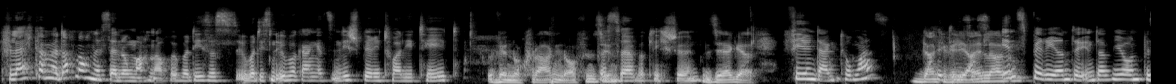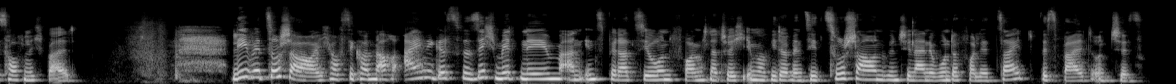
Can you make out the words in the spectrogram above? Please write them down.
Vielleicht können wir doch noch eine Sendung machen, auch über dieses, über diesen Übergang jetzt in die Spiritualität. Wenn noch Fragen offen sind. Das wäre wirklich schön. Sehr gern. Vielen Dank, Thomas. Danke für, für die Einladung. Inspirierende Interview und bis hoffentlich bald. Liebe Zuschauer, ich hoffe, Sie konnten auch einiges für sich mitnehmen an Inspiration. Ich freue mich natürlich immer wieder, wenn Sie zuschauen. Ich wünsche Ihnen eine wundervolle Zeit. Bis bald und tschüss.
